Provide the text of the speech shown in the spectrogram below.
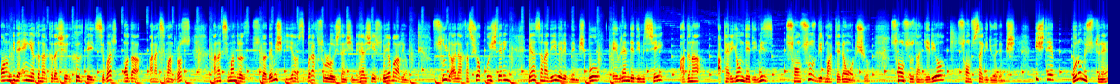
onun bir de en yakın arkadaşı Hıh deyicisi var. O da Anaximandros. Anaximandros da demiş ki ya bırak sululuğu sen şimdi her şeyi suya bağlıyorsun. Suyla alakası yok bu işlerin. Ben sana deyivereyim demiş. Bu evren dediğimiz şey adına aperyon dediğimiz sonsuz bir maddeden oluşuyor. Sonsuzdan geliyor, sonsuza gidiyor demiş. İşte bunun üstüne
